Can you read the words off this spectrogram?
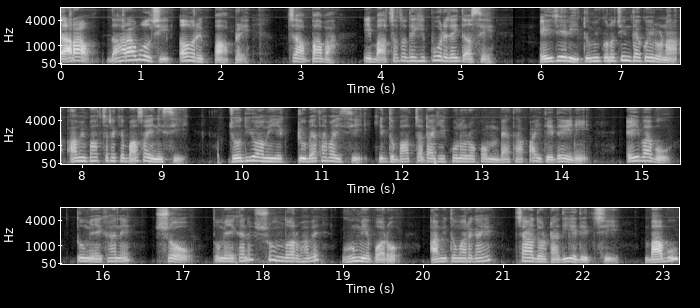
দাঁড়াও দাঁড়াও বলছি। আরে বাপরে যা বাবা, এই বাচ্চা তো দেখি পড়ে যাইতেছে। এই যে রি, তুমি কোনো চিন্তা করো না, আমি বাচ্চাটাকে বাঁচাই নিছি। যদিও আমি একটু ব্যথা পাইছি, কিন্তু বাচ্চাটাকে কোনো রকম ব্যথা পাইতে দেইনি। এই বাবু, তুমি এখানে শো, তুমি এখানে সুন্দরভাবে ঘুমিয়ে পড়ো। আমি তোমার গায়ে চাদরটা দিয়ে দিচ্ছি। বাবু,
